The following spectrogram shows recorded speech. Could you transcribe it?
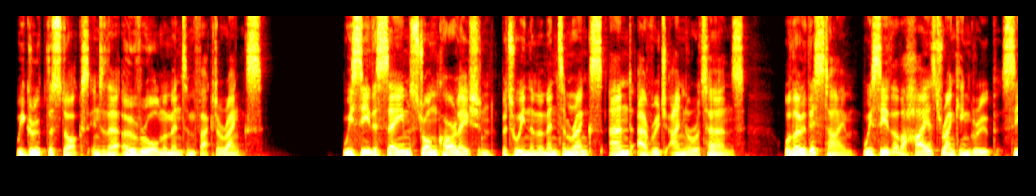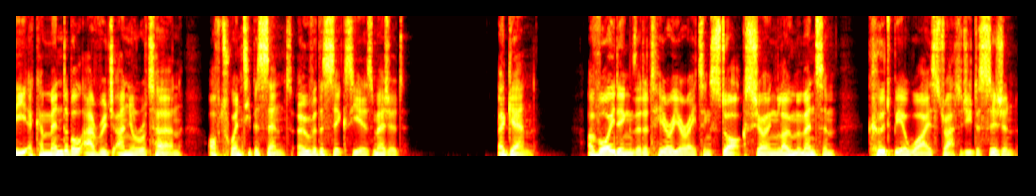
we group the stocks into their overall momentum factor ranks. We see the same strong correlation between the momentum ranks and average annual returns, although this time we see that the highest ranking group see a commendable average annual return of 20% over the six years measured. Again, avoiding the deteriorating stocks showing low momentum could be a wise strategy decision,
